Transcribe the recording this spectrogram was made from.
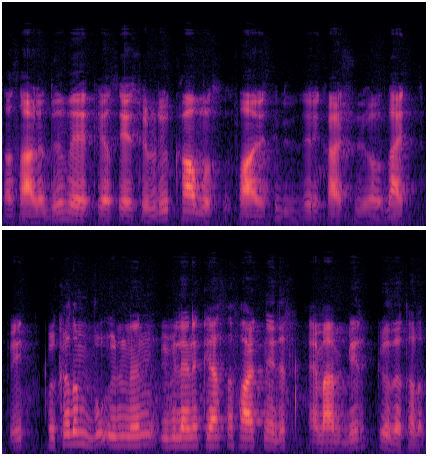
tasarladığı ve piyasaya sürdüğü kablosuz faresi bizleri karşılıyor Lightspeed. Bakalım bu ürünün birbirlerine kıyasla fark nedir? Hemen bir göz atalım.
